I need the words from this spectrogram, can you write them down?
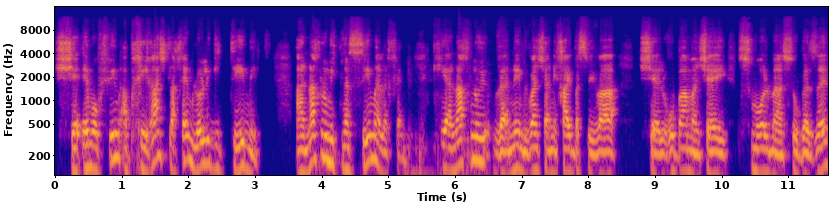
שהם חושבים, הבחירה שלכם לא לגיטימית, אנחנו מתנסים עליכם, כי אנחנו, ואני, מכיוון שאני חי בסביבה של רובם אנשי שמאל מהסוג הזה,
